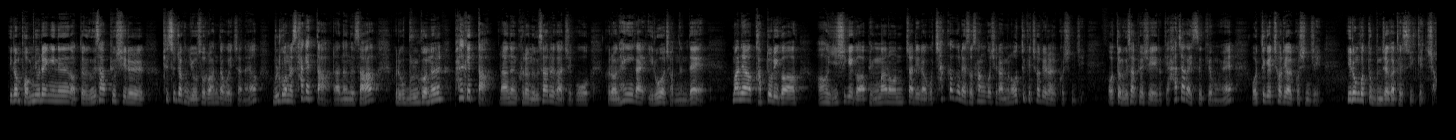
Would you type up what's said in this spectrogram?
이런 법률 행위는 어떤 의사 표시를 필수적인 요소로 한다고 했잖아요. 물건을 사겠다라는 의사 그리고 물건을 팔겠다라는 그런 의사를 가지고 그런 행위가 이루어졌는데 만약 갑돌이가 어, 이 시계가 100만 원짜리라고 착각을 해서 산 것이라면 어떻게 처리를 할 것인지, 어떤 의사표시에 이렇게 하자가 있을 경우에 어떻게 처리할 것인지, 이런 것도 문제가 될 수 있겠죠.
